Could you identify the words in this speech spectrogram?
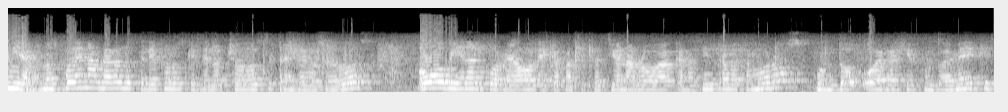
Mira, nos pueden hablar a los teléfonos que es el 812-3202 o bien al correo de capacitación arroba canacintramatamoros.org.mx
